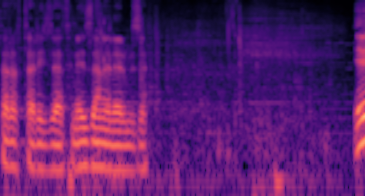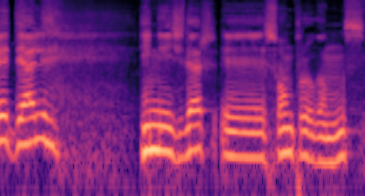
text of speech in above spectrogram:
taraftarıyız zaten eczanelerimize. Evet değerli dinleyiciler e, son programımız.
